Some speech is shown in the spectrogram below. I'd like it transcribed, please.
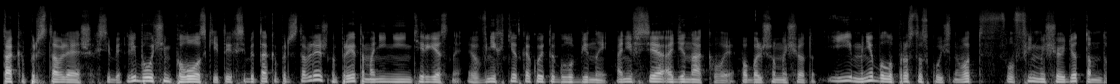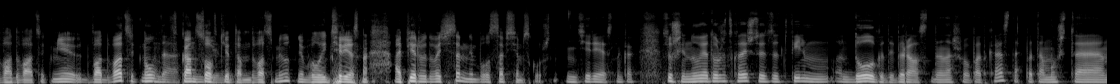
так и представляешь их себе, либо очень плоские, ты их себе так и представляешь, но при этом они неинтересны, в них нет какой-то глубины, они все одинаковые, по большому счету. И мне было просто скучно. Вот фильм еще идет там 2.20, мне 2.20, ну, да, в концовке там 20 минут мне было интересно, а первые два часа мне было совсем скучно. Интересно как. Слушай, ну я должен сказать, что этот фильм долго добирался до нашего подкаста, потому что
